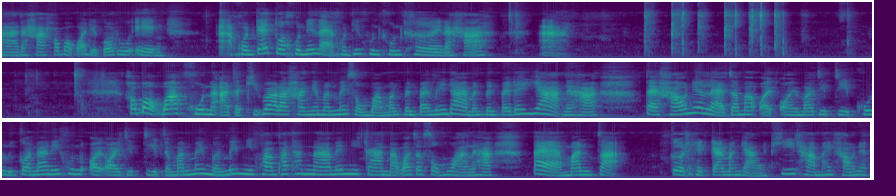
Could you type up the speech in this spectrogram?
มานะคะ เขาบอกว่าเดี๋ยวก็รู้เองอะคนใกล้ตัวคุณนี่แหละคนที่คุณคุ้นเคยนะคะอะเขาบอกว่าคุณอาจจะคิดว่าราครั้งเนี่ยมันไม่สมหวังมันเป็นไปไม่ได้ มันเป็นไปได้ยากนะคะ แต่เขาเนี่ยแหละจะมาอ่อยๆ มาจีบๆคุณหรือก่อนหน้านี้คุณอ่อยๆจีบๆแต่มันไม่เหมือนไม่มีความพัฒนาไม่มีการแบบว่าจะสมหวังนะคะ แต่มันจะเกิดเหตุการณ์บางอย่างที่ทำให้เขาเนี่ย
